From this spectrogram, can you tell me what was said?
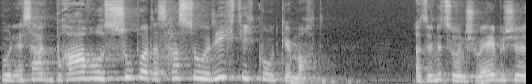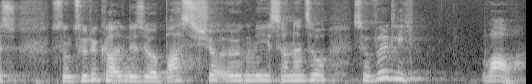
wo er sagt, bravo, super, das hast du richtig gut gemacht. Also nicht so ein schwäbisches, so ein zurückhaltendes, so Bass irgendwie, sondern so, so wirklich, wow.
